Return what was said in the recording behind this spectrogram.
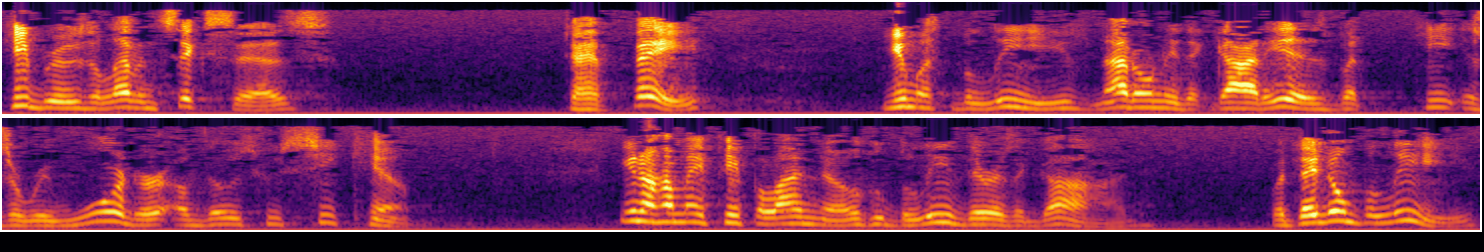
Hebrews 11:6 says, to have faith, you must believe not only that God is, but he is a rewarder of those who seek Him. You know how many people I know who believe there is a God, but they don't believe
